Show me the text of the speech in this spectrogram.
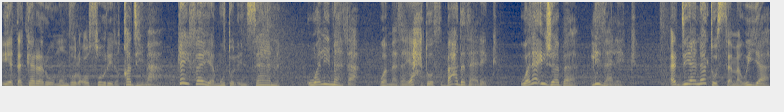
يتكرر منذ العصور القديمة. كيف يموت الإنسان ولماذا؟ وماذا يحدث بعد ذلك؟ ولا إجابة لذلك. الديانات السماوية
